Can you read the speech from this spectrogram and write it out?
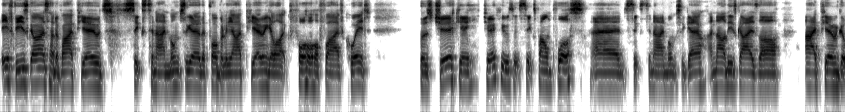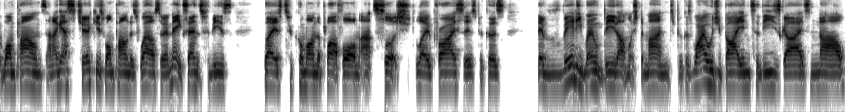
If these guys had have IPO'd six to nine months ago, they're probably IPOing at like four or five quid. Because Cherki, Cherki was at six pound plus uh, six to nine months ago, and now these guys are IPOing at one pound, and I guess Cherki's one pound as well. So it makes sense for these players to come on the platform at such low prices because there really won't be that much demand. Because why would you buy into these guys now?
